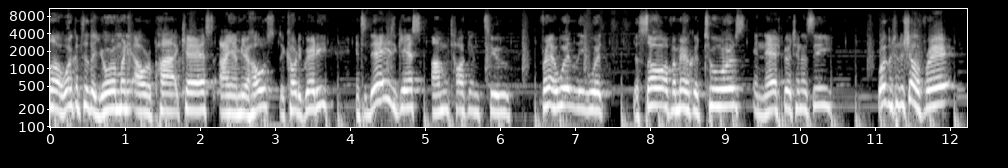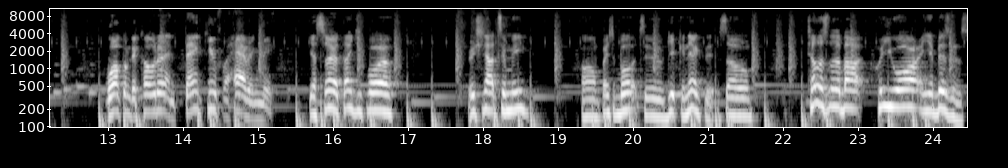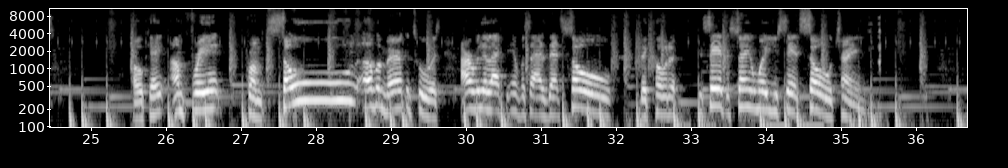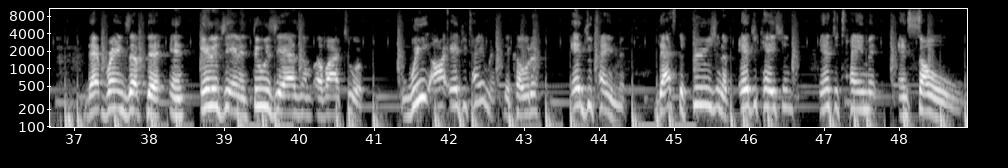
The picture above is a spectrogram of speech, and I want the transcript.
Hello, welcome to the Your Money Hour podcast. I am your host, Dakota Grady, and today's guest, I'm talking to Fred Whitley with the Soul of America Tours in Nashville, Tennessee. Welcome to the show, Fred. Welcome, Dakota, and thank you for having me. Yes, sir. Thank you for reaching out to me on Facebook to get connected. So, tell us a little about who you are and your business. Okay, I'm Fred from Soul of America Tours. I really like to emphasize that soul, Dakota. You say it the same way you said soul train. That brings up the energy and enthusiasm of our tour. We are edutainment, Dakota. Edutainment. That's the fusion of education, entertainment, and soul.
